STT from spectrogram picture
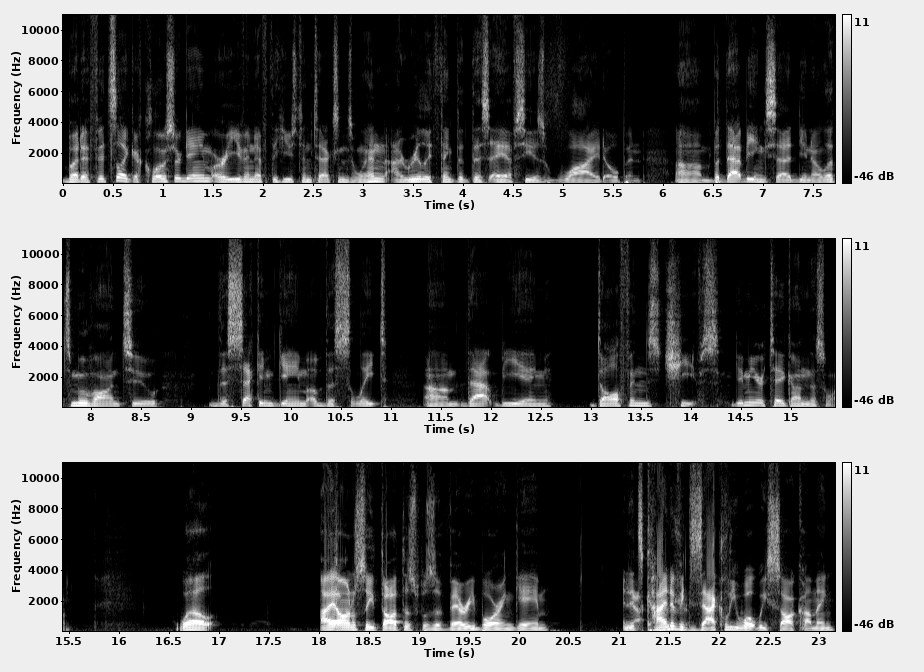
but if it's like a closer game, or even if the Houston Texans win, I really think that this AFC is wide open. Um, but that being said, you know, let's move on to the second game of the slate. Um, that being Dolphins Chiefs. Give me your take on this one. Well, I honestly thought this was a very boring game, and yeah, it's kind of sure. exactly what we saw coming.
